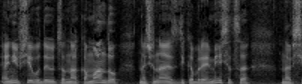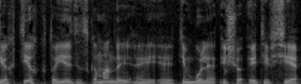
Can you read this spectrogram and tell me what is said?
Они все выдаются на команду, начиная с декабря месяца, на всех тех, кто ездит с командой, и, тем более еще эти все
